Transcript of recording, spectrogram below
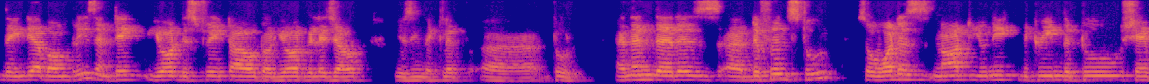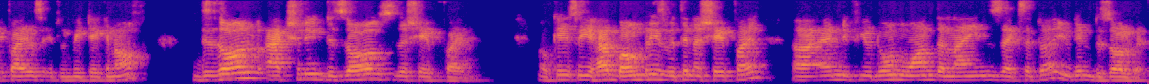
the India boundaries and take your district out or your village out using the clip uh, tool. And then there is a difference tool. So what is not unique between the two shape files, it will be taken off. Dissolve actually dissolves the shape file. Okay, so you have boundaries within a shape file. Uh, and if you don't want the lines, etc., you can dissolve it.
